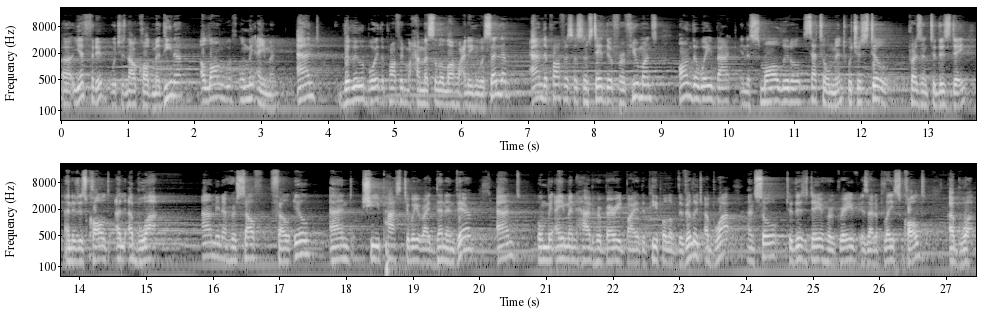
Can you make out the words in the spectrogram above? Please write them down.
uh, Yathrib, which is now called Medina, along with Umm Ayman. And the little boy, the Prophet Muhammad sallallahu alaihi wasallam, and the Prophet stayed there for a few months. On the way back in a small little settlement, which is still present to this day, and it is called Al-Abwa. Amina herself fell ill, and she passed away right then and there. And Umm Ayman had her buried by the people of the village, Abwa, and so to this day her grave is at a place called Abwa.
